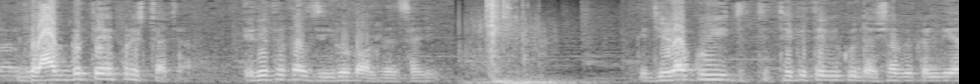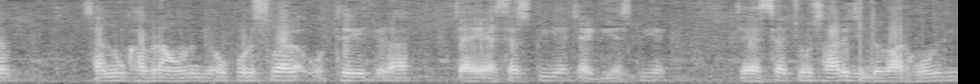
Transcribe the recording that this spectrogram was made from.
ਕਾਰਵਾਈ ਡਰੱਗ ਤੇ ਭ੍ਰਿਸ਼ਟਾਚਾਰ, ਇਹਦੇ ਤੇ ਤਾਂ ਜ਼ੀਰੋ ਟੋਲਰੈਂਸ ਹੈ ਜੀ। ਕਿ ਜਿਹੜਾ ਕੋਈ ਜਿੱਥੇ ਕਿਤੇ ਵੀ ਕੋਈ ਨਸ਼ਾ ਵਿਕਣ ਦੀਆਂ ਸਾਨੂੰ ਖਬਰਾਂ ਆਉਣਗੀਆਂ, ਉਹ ਪੁਲਿਸ ਵਾਲਾ ਉੱਥੇ ਜਿਹੜਾ ਚਾਹੇ ਐਸਐਸਪੀ ਹੈ, ਚਾਹੇ ਡੀਐਸਪੀ ਹੈ, ਚਾਹੇ ਐਸਐਚਓ ਸਾਰੇ ਜ਼ਿੰਮੇਵਾਰ ਹੋਣਗੇ।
